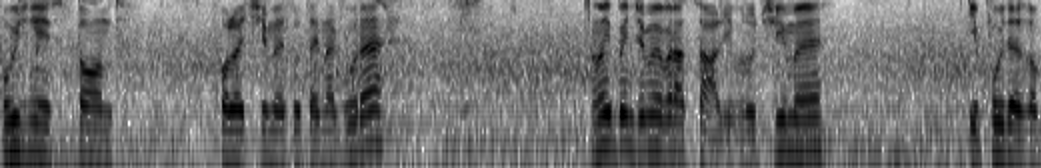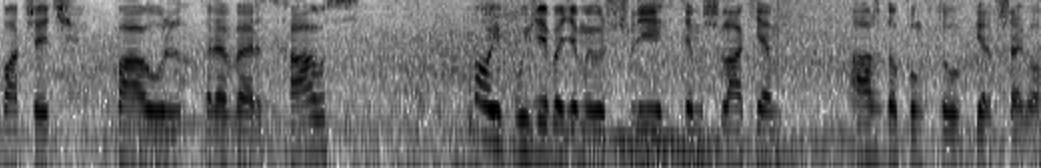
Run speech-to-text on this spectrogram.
Później stąd polecimy tutaj na górę. No i będziemy wracali. Wrócimy i pójdę zobaczyć Paul Reverse House. No i później będziemy już szli tym szlakiem aż do punktu pierwszego.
